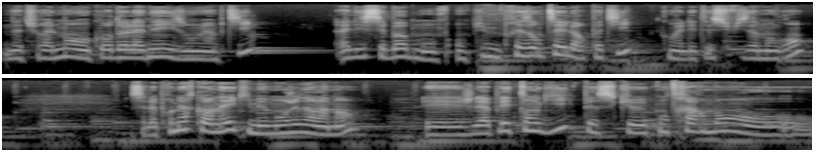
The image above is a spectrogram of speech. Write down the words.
Naturellement, au cours de l'année, ils ont eu un petit. Alice et Bob ont, pu me présenter leur petit quand il était suffisamment grand. C'est la première corneille qui m'est mangée dans la main. Et je l'ai appelé Tanguy parce que contrairement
